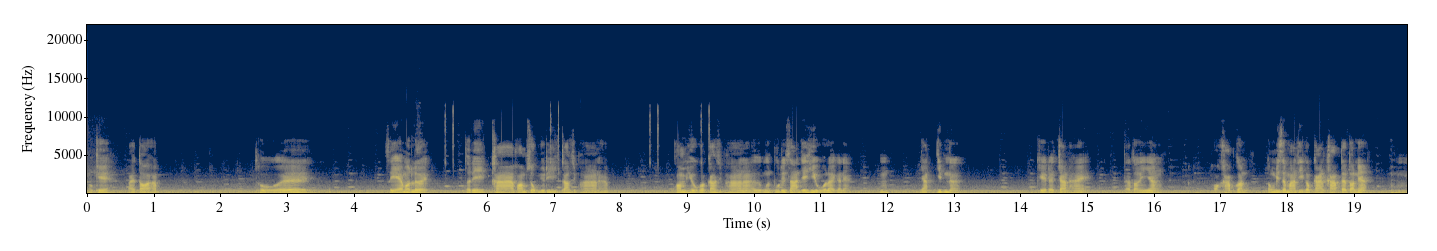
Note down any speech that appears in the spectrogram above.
โอเค ไปต่อครับ โถเอ้ยเสียหมดเลย ตอนนี้ค่าความสุขอยู่ที่ 95 นะครับ ความหิวก็ 95 นะเออเหมือนผู้โดยสารจะหิวอะไรกันเนี่ยหึอยากกินนะโอเคเดี๋ยวจัดให้ แต่ตอนนี้ยังขอขับก่อน ต้องมีสมาธิกับการขับ แต่ตอนเนี้ยอื้อหือ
